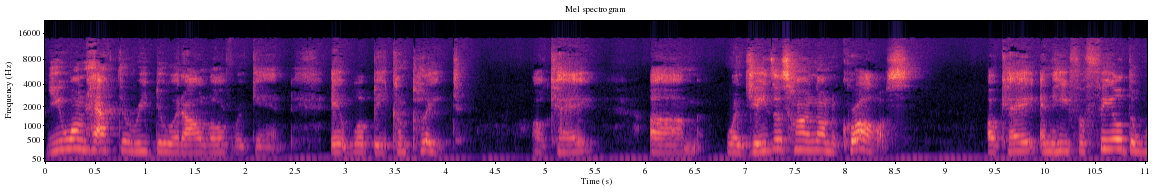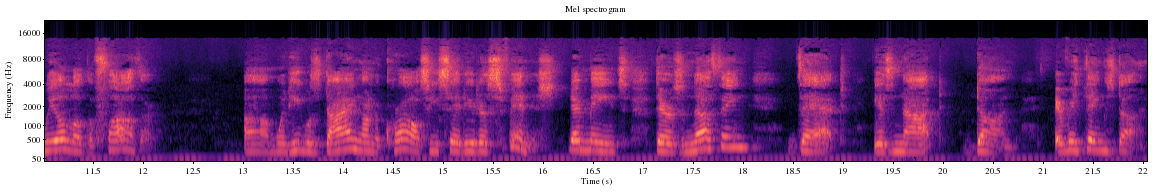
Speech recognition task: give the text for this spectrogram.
you won't have to redo it all over again. It will be complete. Okay? Um, when Jesus hung on the cross, okay, and he fulfilled the will of the Father, um, when he was dying on the cross, he said, It is finished. That means there's nothing that is not done. Everything's done.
